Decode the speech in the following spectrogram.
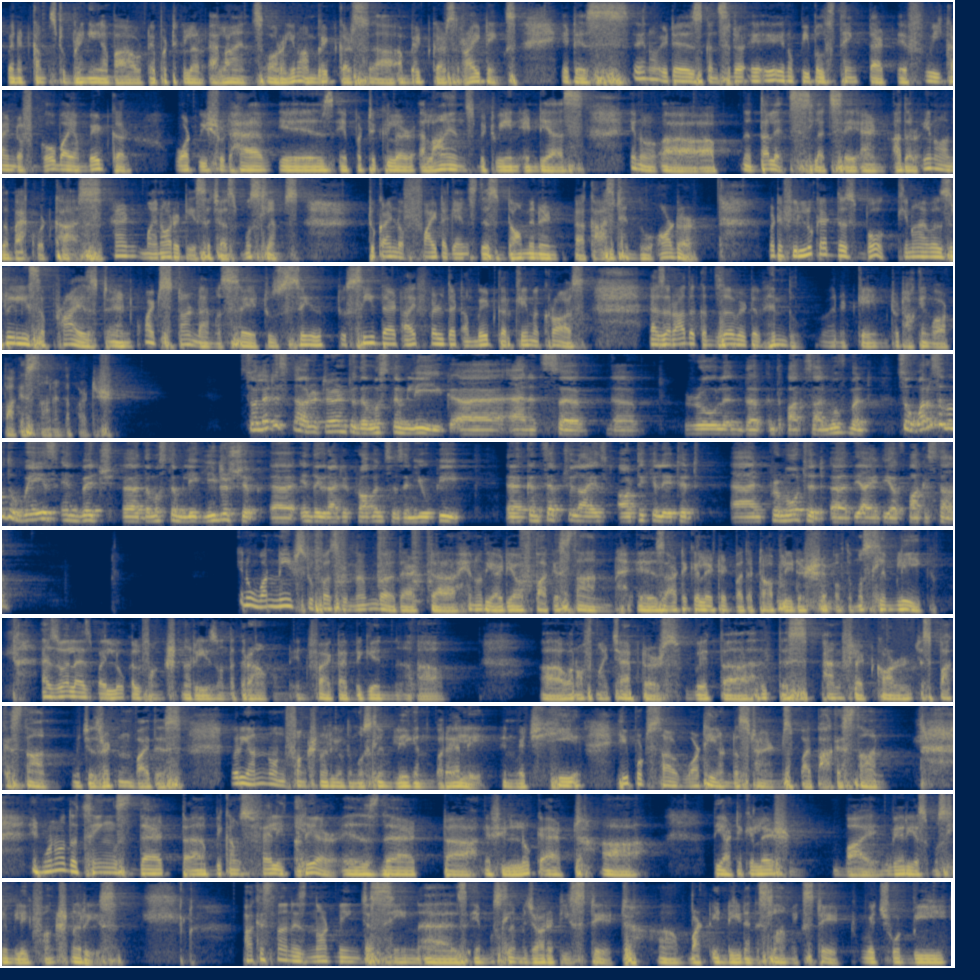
when it comes to bringing about a particular alliance or you know Ambedkar's uh, Ambedkar's writings. It is you know it is considered you know people think that if we kind of go by Ambedkar what we should have is a particular alliance between India's, you know, uh, the Dalits, let's say, and other, you know, other backward castes and minorities such as Muslims to kind of fight against this dominant uh, caste Hindu order. But if you look at this book, you know, I was really surprised and quite stunned, I must say, to say to see that I felt that Ambedkar came across as a rather conservative Hindu when it came to talking about Pakistan and the partition. So let us now return to the Muslim League uh, and its uh, uh, role in the in the Pakistan movement. So, what are some of the ways in which uh, the Muslim League leadership uh, in the United Provinces in UP uh, conceptualized, articulated, and promoted the idea of Pakistan? You know, one needs to first remember that you know the idea of Pakistan is articulated by the top leadership of the Muslim League as well as by local functionaries on the ground. In fact, I begin uh, uh, one of my chapters with uh, this pamphlet called just Pakistan, which is written by this very unknown functionary of the Muslim League in Bareilly, in which he he puts out what he understands by Pakistan. And one of the things that uh, becomes fairly clear is that uh, if you look at uh, the articulation by various Muslim League functionaries, Pakistan is not being just seen as a Muslim majority state, uh, but indeed an Islamic state, which would be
